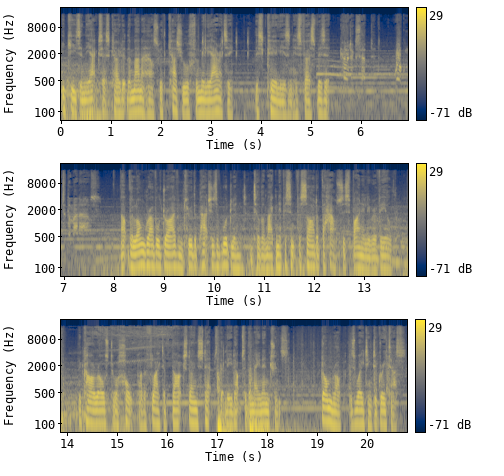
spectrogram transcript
He keys in the access code at the manor house with casual familiarity. This clearly isn't his first visit. Code accepted. Welcome to the manor house. Up the long gravel drive and through the patches of woodland until the magnificent facade of the house is finally revealed. The car rolls to a halt by the flight of dark stone steps that lead up to the main entrance. Domrob is waiting to greet us.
